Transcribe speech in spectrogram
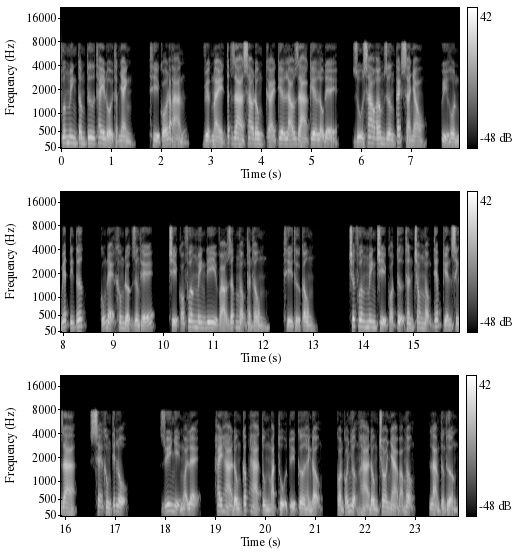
Phương Minh tâm tư thay đổi thật nhanh, thì có đáp án, việc này tất ra sao đông cái kia lão già kia lậu để, dù sao âm dương cách xa nhau, quỷ hồn biết tin tức, cũng đệ không được dương thế, chỉ có Phương Minh đi vào giấc ngộng thần thông, thì thử công. Trước Phương Minh chỉ có tự thân trong ngộng tiếp kiến sinh ra, sẽ không tiết lộ. Duy nhị ngoại lệ, hay Hà Đông cấp Hà Tùng mặt thụ tùy cơ hành động, còn có nhượng Hà Đông cho nhà báo ngộng, làm tưởng thưởng.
